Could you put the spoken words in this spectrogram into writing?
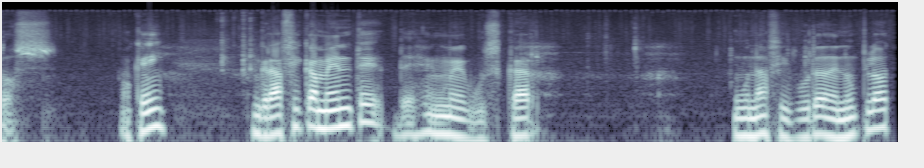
2. ¿Ok? Gráficamente, déjenme buscar una figura de nuplot.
